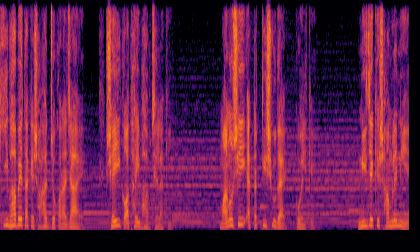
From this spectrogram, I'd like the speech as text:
কীভাবে তাকে সাহায্য করা যায়, সেই কথাই ভাবছে লাকি। মানুষই একটা টিস্যু দেয় কোয়েলকে। নিজেকে সামলে নিয়ে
